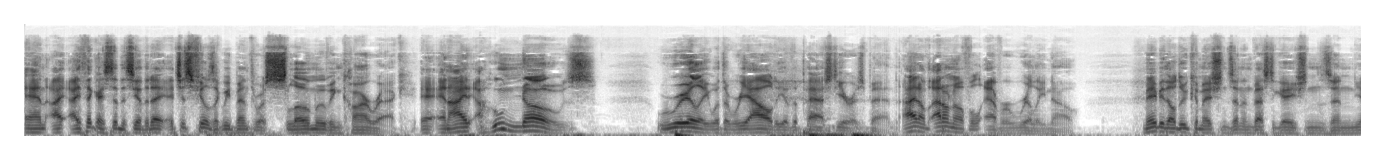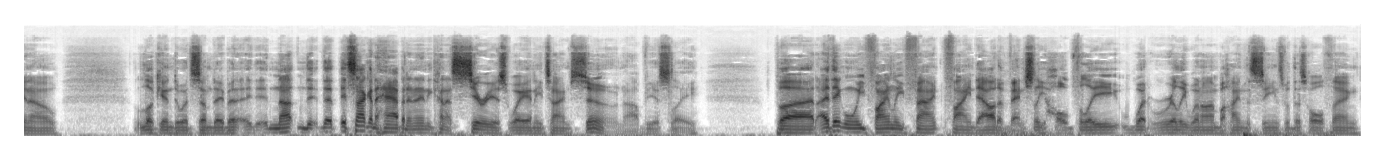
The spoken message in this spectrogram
And I, I think I said this the other day. It just feels like we've been through a slow moving car wreck. And I who knows really what the reality of the past year has been. I don't I don't know if we'll ever really know. Maybe they'll do commissions and investigations and you know look into it someday, but not it's not going to happen in any kind of serious way anytime soon, obviously. But I think when we finally find find out eventually, hopefully, what really went on behind the scenes with this whole thing,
